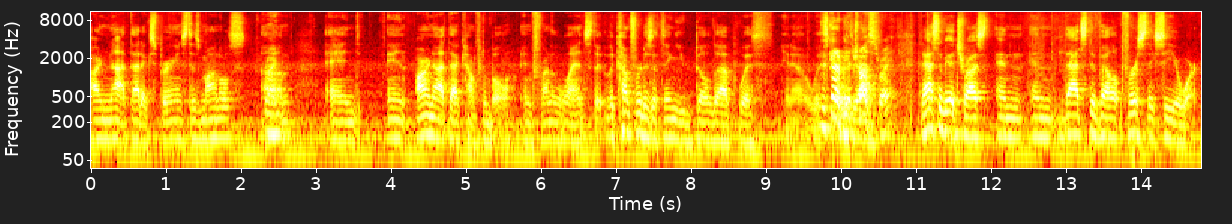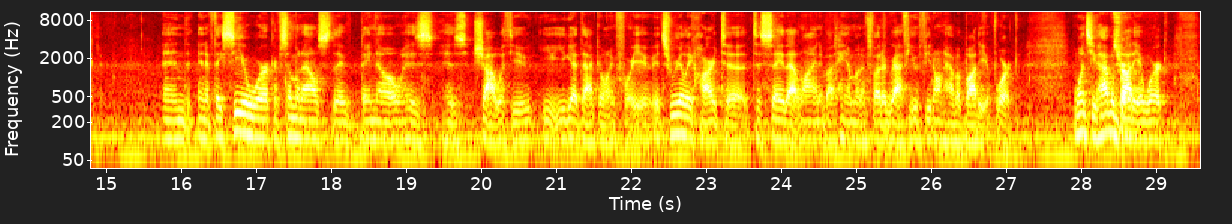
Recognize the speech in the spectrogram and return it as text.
are not that experienced as models, Right. um, and and are not that comfortable in front of the lens. The, the comfort is a thing you build up with you know. With, There's got to be a trust, right? There has to be a trust, and and that's developed first. They see your work, and and if they see your work, if someone else they they know has has shot with you, you, you get that going for you. It's really hard to to say that line about hey, I'm going to photograph you if you don't have a body of work. Once you have a Sure. body of work,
